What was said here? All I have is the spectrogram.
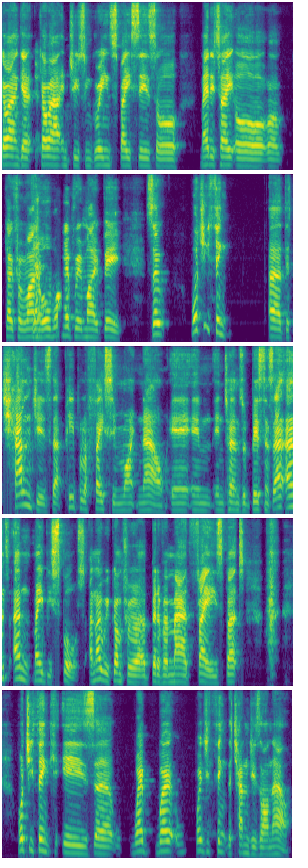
go out and get go out into some green spaces or meditate or, or go for a run Yeah. or whatever it might be. So what do you think uh, the challenges that people are facing right now in in, in terms of business and, and and maybe sports. I know we've gone through a, bit of a mad phase, but what do you think is uh, where where where do you think the challenges are now?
